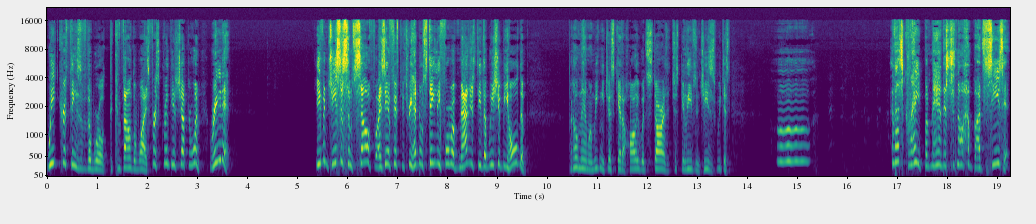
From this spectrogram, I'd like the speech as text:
weaker things of the world to confound the wise. 1 Corinthians chapter 1. Read it. Even Jesus himself, Isaiah 53, had no stately form of majesty that we should behold him. But oh man, when we can just get a Hollywood star that just believes in Jesus, we just, oh. And that's great, but man, this is not how God sees it.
